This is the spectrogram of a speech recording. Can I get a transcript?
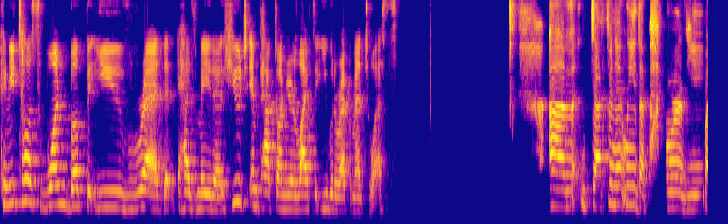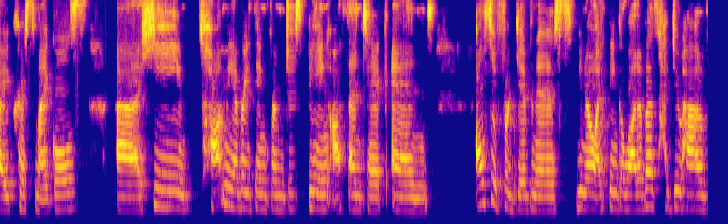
Can you tell us one book that you've read that has made a huge impact on your life that you would recommend to us? Um, definitely The Power of You by Chris Michaels. Uh, he taught me everything from just being authentic and also forgiveness. You know, I think a lot of us do have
